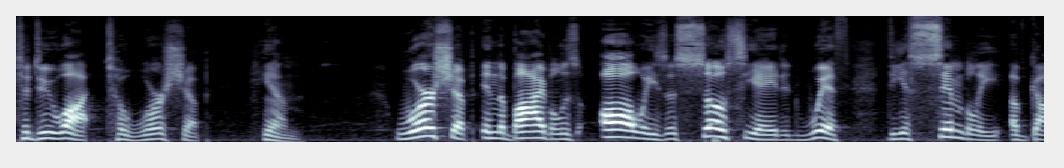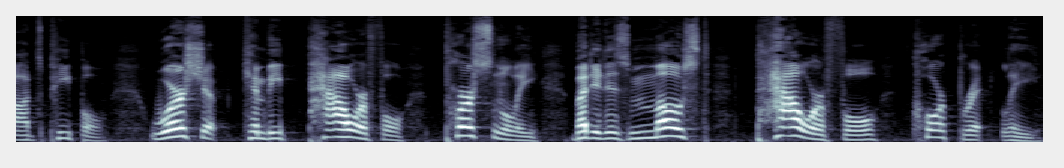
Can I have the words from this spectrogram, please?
to do what? To worship him. Worship in the Bible is always associated with the assembly of God's people. Worship can be powerful personally, but it is most powerful corporately.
